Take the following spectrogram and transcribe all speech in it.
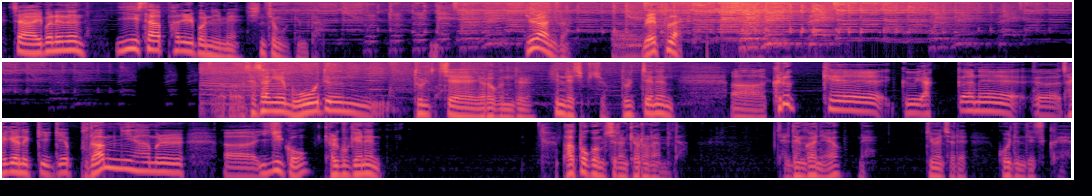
자, 이번에는 2481번님의 신청곡입니다. 듀란드, 레 세상의 모든 둘째 여러분들 힘내십시오. 둘째는 아 그렇게 그 약간의 어, 자기가 느끼기에 불합리함을 어, 이기고 결국에는 박보검 씨랑 결혼합니다. 잘 된 거 아니에요? 네. 김현철의 골든 디스크예요.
